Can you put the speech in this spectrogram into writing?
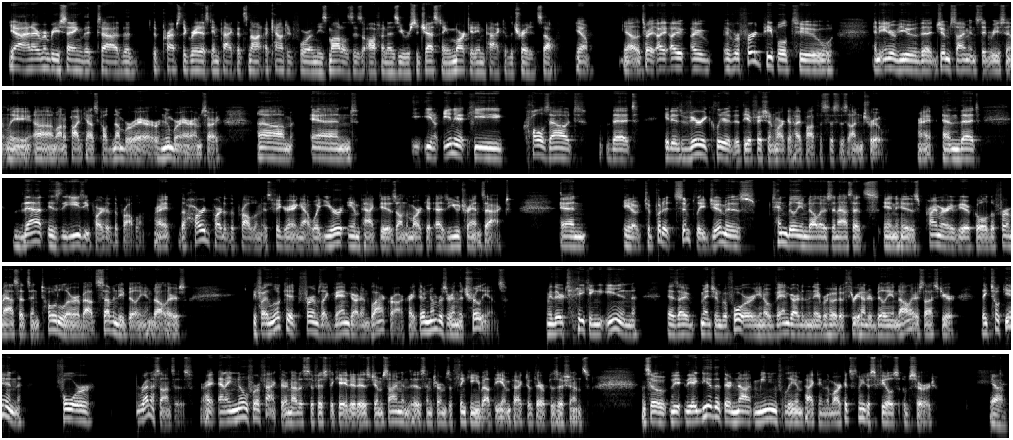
Yeah, and I remember you saying that uh, the, the perhaps the greatest impact that's not accounted for in these models is often, as you were suggesting, market impact of the trade itself. Yeah, yeah, that's right. I I, I have referred people to an interview that Jim Simons did recently um, on a podcast called Numeraire or Numeraire. I'm sorry, um, and you know, in it, he calls out that it is very clear that the efficient market hypothesis is untrue, right? And that that is the easy part of the problem, right? The hard part of the problem is figuring out what your impact is on the market as you transact. And you know, to put it simply, Jim is $10 billion in assets in his primary vehicle. The firm assets in total are about $70 billion if I look at firms like Vanguard and BlackRock, right, their numbers are in the trillions. I mean, they're taking in, as I mentioned before, you know, Vanguard in the neighborhood of $300 billion last year. They took in four renaissances, right? And I know for a fact they're not as sophisticated as Jim Simons is in terms of thinking about the impact of their positions. And so the, the idea that they're not meaningfully impacting the markets to me just feels absurd. Yeah.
